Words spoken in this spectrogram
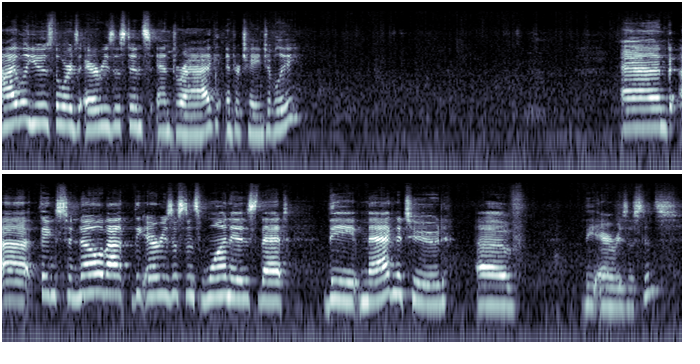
I will use the words air resistance and drag interchangeably. And uh, things to know about the air resistance one is that the magnitude of the air resistance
